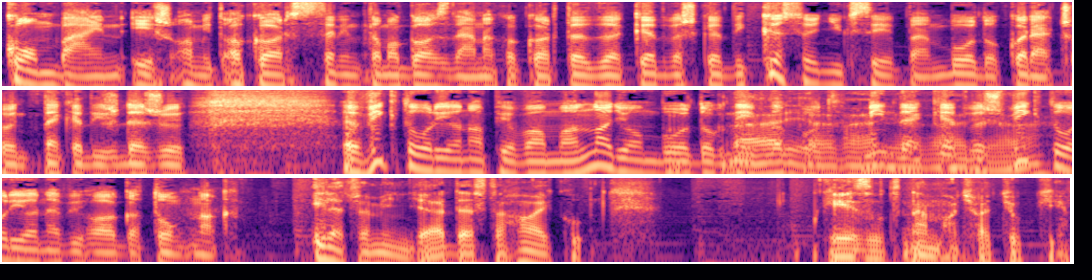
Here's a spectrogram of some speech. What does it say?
kombájn, és amit akarsz, szerintem a gazdának akart ezzel kedveskedni. Köszönjük szépen, boldog karácsonyt neked is, Dezső. Viktória napja van ma, nagyon boldog Várjál, névnapot várjál, minden kedves várjál. Viktória nevű hallgatónknak. Illetve mindjárt, de ezt a hajku kézút nem hagyhatjuk ki.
